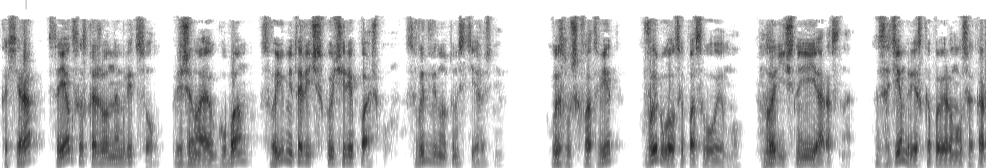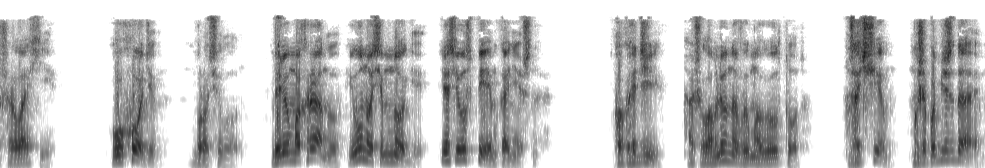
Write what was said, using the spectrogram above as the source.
Кахираб стоял с искаженным лицом, прижимая к губам свою металлическую черепашку с выдвинутым стержнем. Выслушав ответ, выругался по-своему, мелодично и яростно. Затем резко повернулся к Аршерлахи. «Уходим!» – бросил он. «Берем охрану и уносим ноги. Если успеем, конечно. Погоди, ошеломленно вымолвил тот. Зачем? Мы же побеждаем.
